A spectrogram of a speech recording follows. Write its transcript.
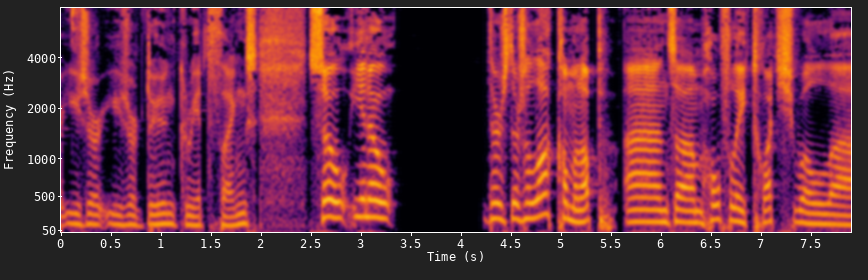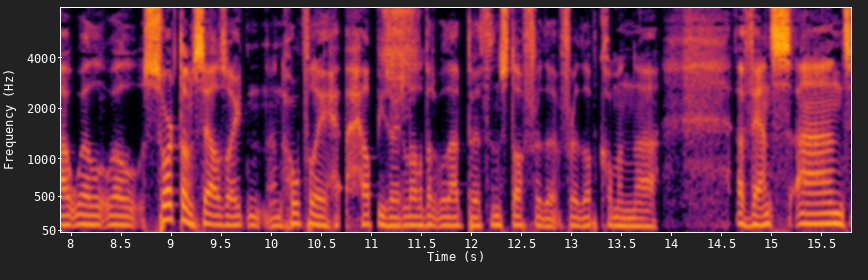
you are you are doing great things. So you know. There's there's a lot coming up, and um, hopefully Twitch will uh, will will sort themselves out and, and hopefully help you out a little bit with that booth and stuff for the for the upcoming uh, events, and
